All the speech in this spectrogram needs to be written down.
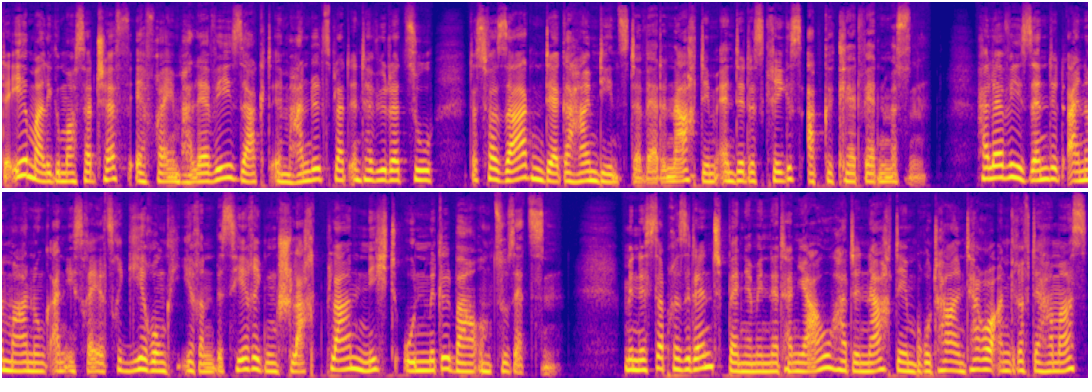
Der ehemalige Mossad-Chef Ephraim Halevi sagt im Handelsblatt-Interview dazu, das Versagen der Geheimdienste werde nach dem Ende des Krieges abgeklärt werden müssen. Halevi sendet eine Mahnung an Israels Regierung, ihren bisherigen Schlachtplan nicht unmittelbar umzusetzen. Ministerpräsident Benjamin Netanyahu hatte nach dem brutalen Terrorangriff der Hamas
